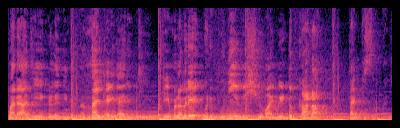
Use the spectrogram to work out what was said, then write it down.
പരാജയങ്ങളെ നിങ്ങൾ നന്നായി കൈകാര്യം ചെയ്യും. പ്രിയമുള്ളവരെ ഒരു പുതിയ വിഷയവുമായി വീണ്ടും കാണാം. താങ്ക് യു സോ മച്ച്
